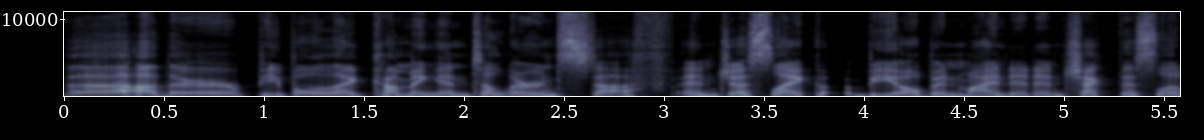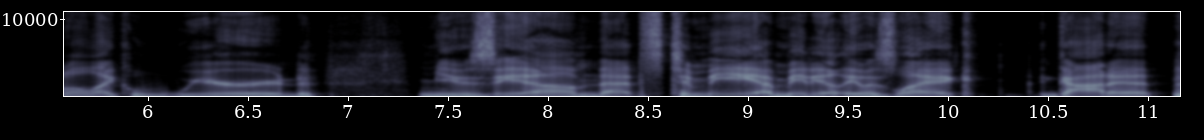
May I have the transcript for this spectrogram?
the other people like coming in to learn stuff and just like be open minded and check this little like weird museum that's to me immediately was like got it.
